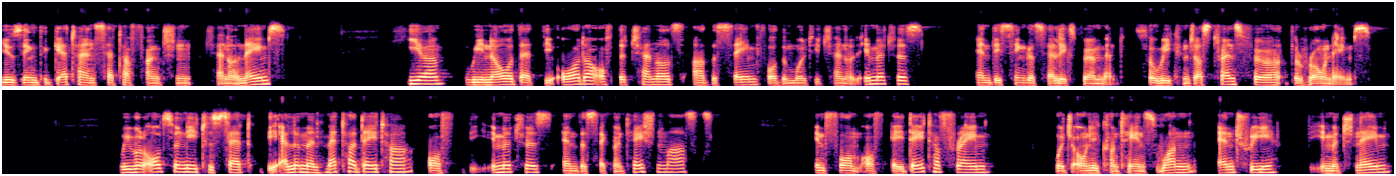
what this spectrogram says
using the getter and setter function channel names. Here, we know that the order of the channels are the same for the multi-channel images and the single cell experiment. So we can just transfer the row names. We will also need to set the element metadata of the images and the segmentation masks in form of a data frame, which only contains one entry, the image name.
